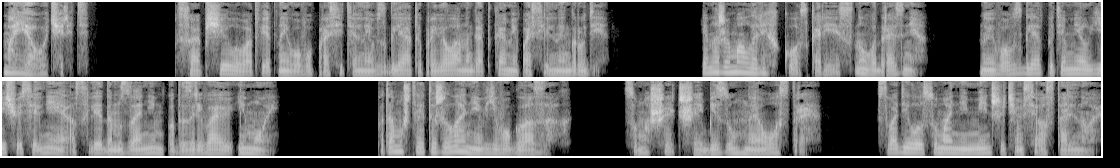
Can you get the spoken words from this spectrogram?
«Моя очередь», — сообщила в ответ на его вопросительный взгляд и провела ноготками по сильной груди. Я нажимала легко, скорее, снова дразня, но его взгляд потемнел еще сильнее, а следом за ним, подозреваю, и мой, потому что это желание в его глазах Сумасшедшее, безумное, острое. Сводило с ума не меньше, чем все остальное.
